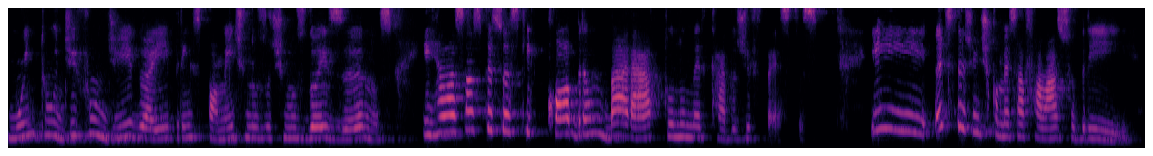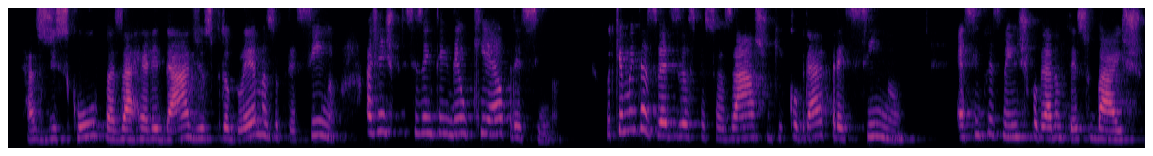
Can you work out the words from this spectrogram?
muito difundido aí, principalmente nos últimos dois anos, em relação às pessoas que cobram barato no mercado de festas. E antes da gente começar a falar sobre as desculpas, a realidade, os problemas do precinho, a gente precisa entender o que é o precinho. Porque muitas vezes as pessoas acham que cobrar precinho é simplesmente cobrar um preço baixo.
